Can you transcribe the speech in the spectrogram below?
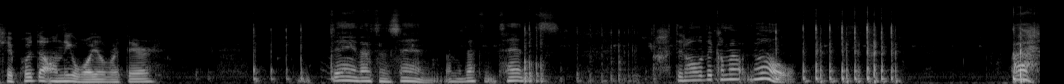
Okay, put that on the oil right there. Dang, that's insane. I mean, that's intense. Did all of it come out? No. Ah.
